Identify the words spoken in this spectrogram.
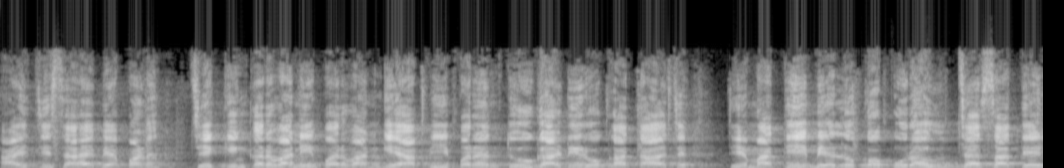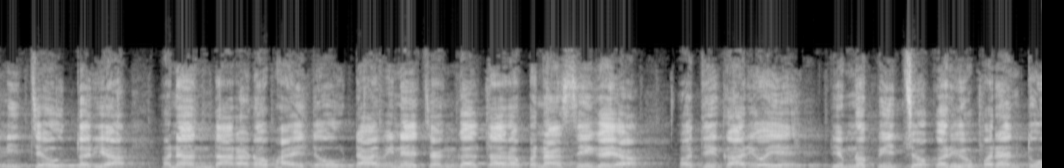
આઈજી સાહેબે પણ ચેકિંગ કરવાની પરવાનગી આપી, પરંતુ ગાડી રોકાતા જ તેમાંથી બે લોકો પૂરા ઉત્સાહ સાથે નીચે ઉતર્યા અને અંધારાનો ફાયદો ઉઠાવીને જંગલ તરફ નાસી ગયા. અધિકારીઓએ તેમનો પીછો કર્યો, પરંતુ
